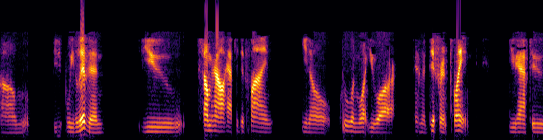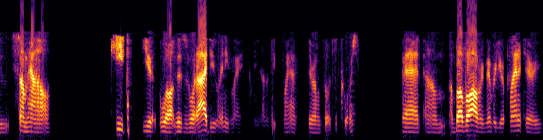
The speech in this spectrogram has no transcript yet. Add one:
um, we live in, you somehow have to define, you know, who and what you are in a different plane. You have to somehow keep your, well, this is what I do anyway. I mean, other people have their own thoughts, of course. That, um, above all, remember you're a planetary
